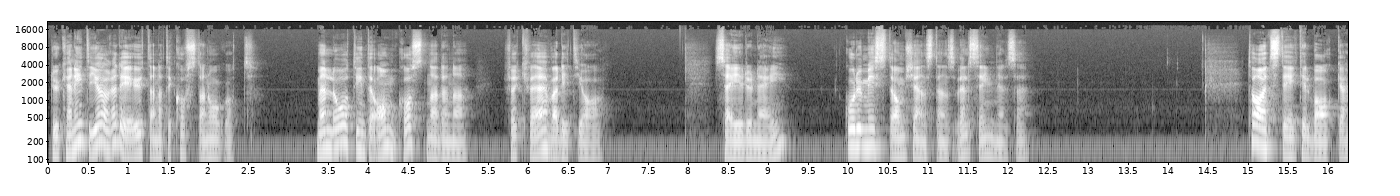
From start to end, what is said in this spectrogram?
Du kan inte göra det utan att det kostar något. Men låt inte omkostnaderna förkväva ditt ja. Säger du nej, går du miste om tjänstens välsignelse. Ta ett steg tillbaka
